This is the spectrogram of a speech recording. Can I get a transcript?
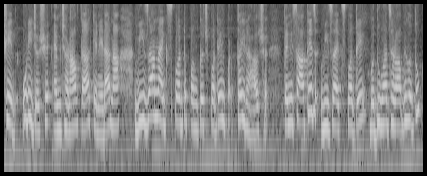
છેદ ઉડી જશે એમ જણાવતા કેનેડાના વિઝાના એક્સપર્ટ પંકજ પટેલ પણ કહી રહ્યા છે. તેની સાથે જ વિઝા એક્સપર્ટે વધુમાં જણાવ્યું હતું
